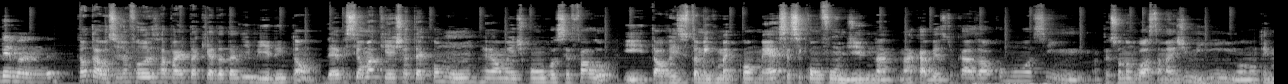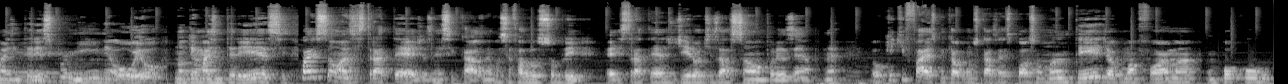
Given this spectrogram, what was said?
Demanda. Então tá, você já falou dessa parte da queda da libido, então. Deve ser uma queixa até comum, realmente, como você falou. E talvez isso também come- comece a se confundir na, na cabeça do casal como assim, a pessoa não gosta mais de mim, ou não tem mais interesse por mim, né? Ou eu não tenho mais interesse. Quais são as estratégias nesse caso, né? Você falou sobre é, estratégia de erotização, por exemplo, né? O que que faz com que alguns casais possam manter de alguma forma um pouco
